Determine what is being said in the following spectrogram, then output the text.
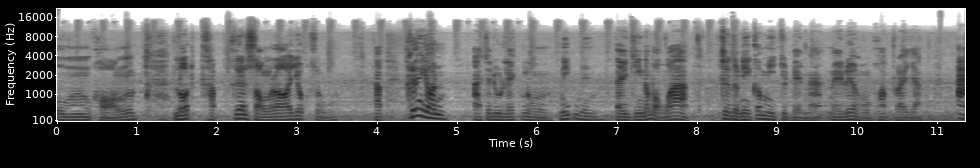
มุมของรถขับเคลื่อน2ล้อยกสูงครับ เครื่องยนต์อาจจะดูเล็กลงนิดนึง แต่จริงๆต้องบอกว่าเครื่องตัวนี้ก็มีจุดเด่นนะในเรื่องของความประหยัด อะ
